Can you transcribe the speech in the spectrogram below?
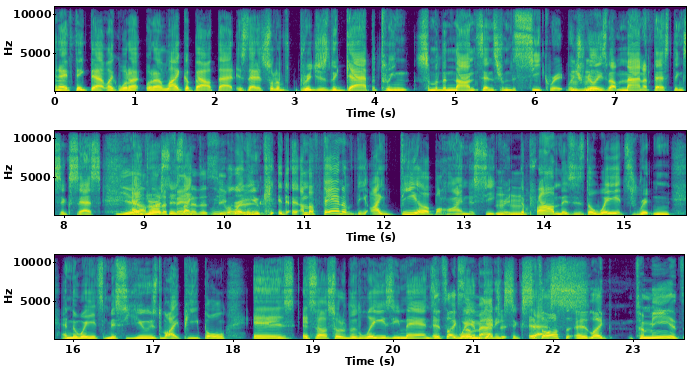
And I think that like what I what I like about that is that it sort of bridges the gap between some of the nonsense from the secret, which really is about manifesting success. Mm-hmm. Yeah, and I'm not a fan like, of The well, like, Secret. you I'm a fan of the idea behind the secret. Mm-hmm. The problem is, is the way it's written and the way it's misused by people is it's a sort of the lazy man's It's like way some of magic. getting success. It's also it, like to me, it's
